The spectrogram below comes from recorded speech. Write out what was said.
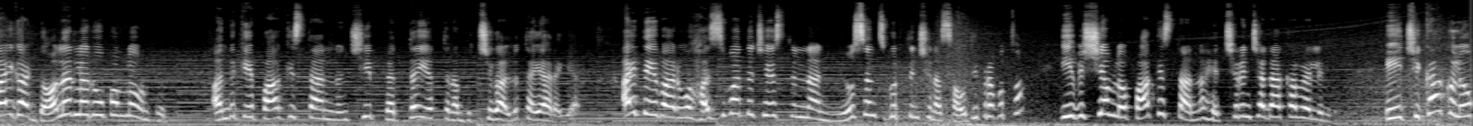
పైగా డాలర్ల రూపంలో ఉంటుంది. అందుకే పాకిస్తాన్ నుంచి పెద్ద ఎత్తున బిచ్చగాళ్ళు తయారయ్యారు. అయితే వారు హజ్ వద్ద చేస్తున్న న్యూసెన్స్ గుర్తించిన సౌదీ ప్రభుత్వం ఈ విషయంలో పాకిస్తాన్ను హెచ్చరించేదాకా వెళ్ళింది. ఈ చికాకులో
